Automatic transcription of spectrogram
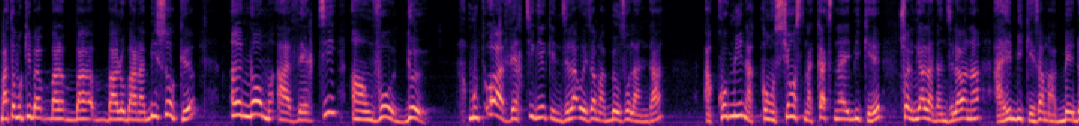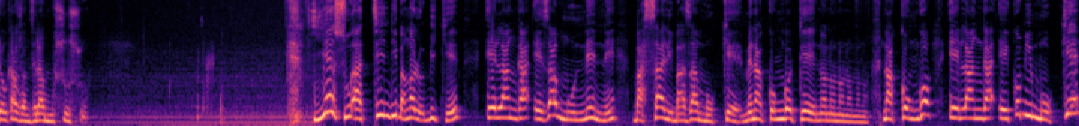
bato mokili baloba ba, ba, ba, na biso que un homme averti en vaut deux Mutu oyo avertir ye ke nzela oyo eza mabe ozo landa akomi na conscience na kati na yebi ke soki alingi alanda nzela wana ayebi ke eza mabe donc azwa nzela mususu. Yesu atindi bango alobi ke elanga eza munene basali baza moke mais na Congo te non non non non na Congo elanga ekomi moke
